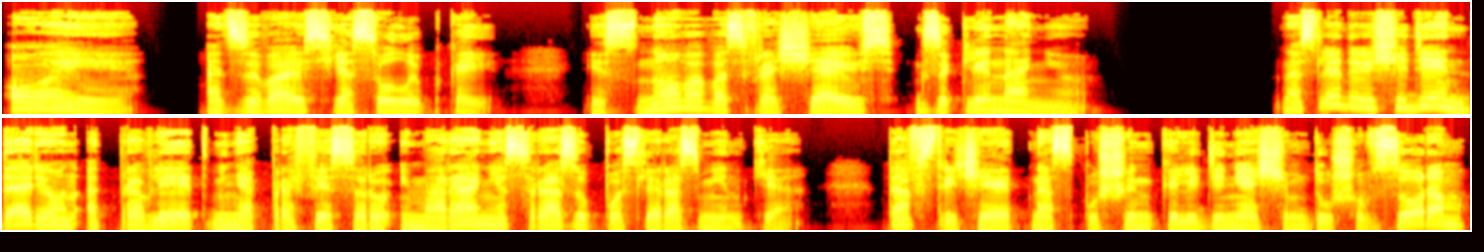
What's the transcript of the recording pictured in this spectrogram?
«Ой!» — отзываюсь я с улыбкой. И снова возвращаюсь к заклинанию. На следующий день Дарион отправляет меня к профессору Имаране сразу после разминки. Та встречает нас с пушинкой леденящим душу взором,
